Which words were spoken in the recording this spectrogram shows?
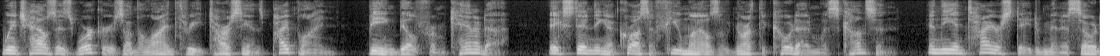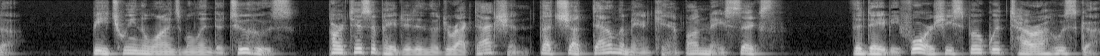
which houses workers on the Line 3 tar sands pipeline being built from Canada, extending across a few miles of North Dakota and Wisconsin in the entire state of Minnesota. Between the Lines Melinda Tuhus participated in the direct action that shut down the man camp on May 6th. The day before, she spoke with Tara Houska,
